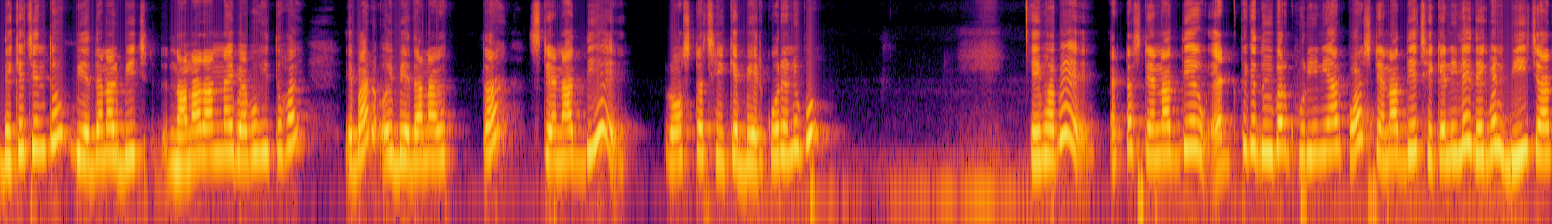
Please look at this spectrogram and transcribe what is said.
দেখেছেন তো, বেদানার বীজ নানা রান্নায় ব্যবহৃত হয়। এবার ওই বেদানাটা স্টেনার দিয়ে রসটা ছেঁকে বের করে নেব। এইভাবে একটা স্টেনার দিয়ে এক থেকে দুইবার ঘুরিয়ে নেওয়ার পর স্টেনার দিয়ে ছেঁকে নিলেই দেখবেন বীজ আর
